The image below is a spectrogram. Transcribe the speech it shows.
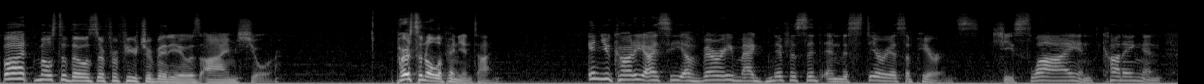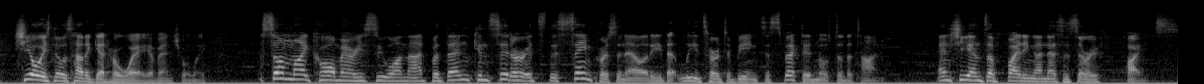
But most of those are for future videos, I'm sure. Personal opinion time. In Yukari, I see a very magnificent and mysterious appearance. She's sly and cunning, and she always knows how to get her way, eventually. Some might call Mary Sue on that, but then consider it's this same personality that leads her to being suspected most of the time. And she ends up fighting unnecessary fights.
